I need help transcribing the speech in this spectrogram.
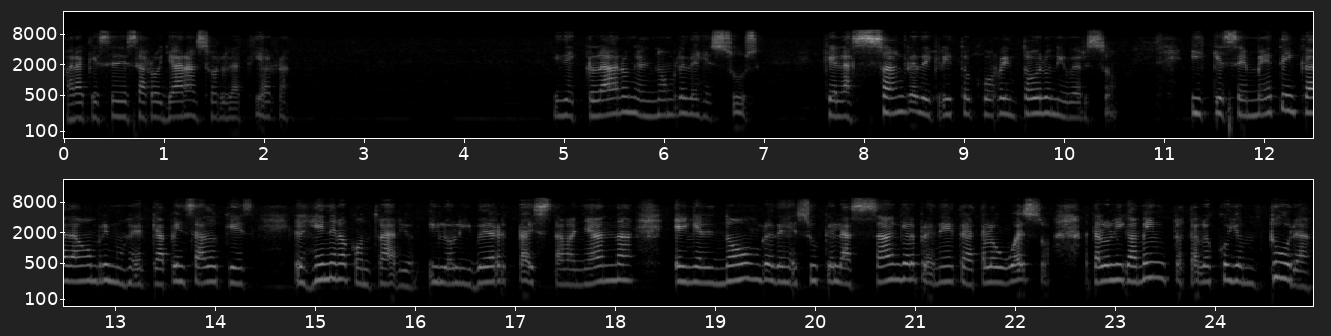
para que se desarrollaran sobre la tierra. Y declaro en el nombre de Jesús que la sangre de Cristo corre en todo el universo y que se mete en cada hombre y mujer que ha pensado que es el género contrario y lo liberta esta mañana en el nombre de Jesús, que la sangre penetra hasta los huesos, hasta los ligamentos, hasta la coyuntura.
